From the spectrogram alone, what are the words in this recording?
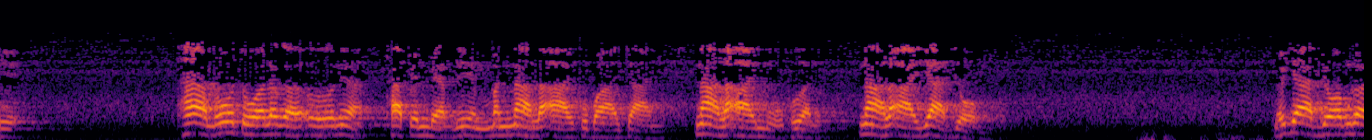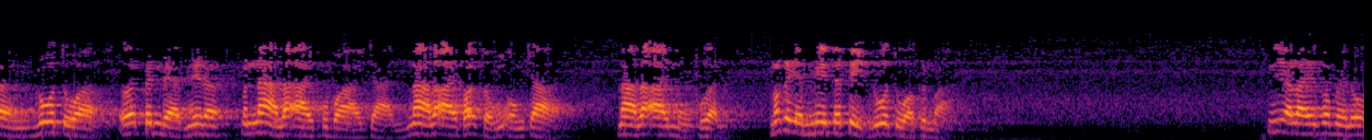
ธิถ้ารู้ตัวแล้วก็เออเนี่ย ถ้าเป็นแบบนี้มันน่าละอายครูบาอาจารย์ น่าละอายหมู่เพื่อน หน่าละอายญาติโยมแล้วญาติยอมก็รู้ตัว เออเป็นแบบนี้แล้วมันน่าละอายครูบาอาจารย์น่าละอายพระสงฆ์องค์เจ้าน่าละอายหมู่เพื่อน มันก็ยังมีสติรู้ตัวขึ้นมา นี่อะไรก็ไม่รู้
